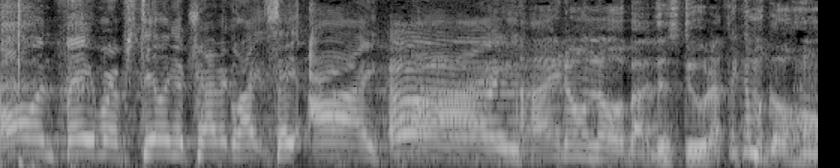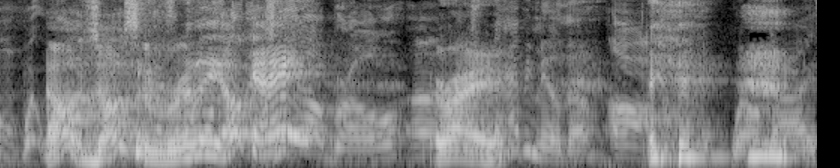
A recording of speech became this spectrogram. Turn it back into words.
All in favor of stealing a traffic light, say aye. Aye. I don't know about this, dude. I think I'm gonna go home. Oh, Joseph, really? Okay. Jail, bro. Uh, Right. Happy meal, though. Oh, well, guys.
